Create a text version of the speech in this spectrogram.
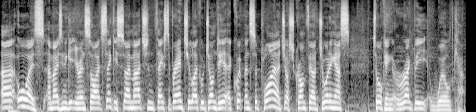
uh, always amazing to get your insights. Thank you so much, and thanks to Brandt, your local John Deere equipment supplier. Josh Kronfeld joining us, talking Rugby World Cup.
